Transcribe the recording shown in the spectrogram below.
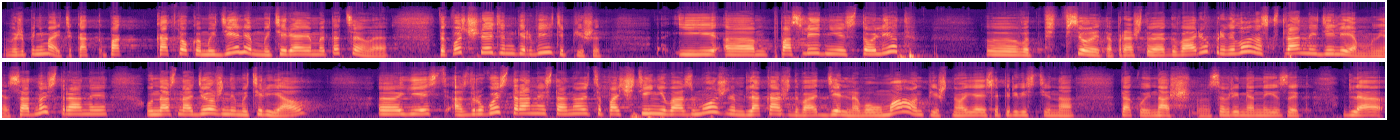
вы же понимаете, как, как только мы делим, мы теряем это целое. Так вот, Шрёдингер, видите, пишет, и э, последние сто лет э, вот все это, про что я говорю, привело нас к странной дилемме. С одной стороны, у нас надежный материал – Э, есть, а с другой стороны становится почти невозможным для каждого отдельного ума, он пишет, ну а я если перевести на такой наш э, современный язык, для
